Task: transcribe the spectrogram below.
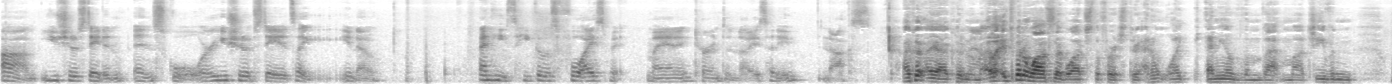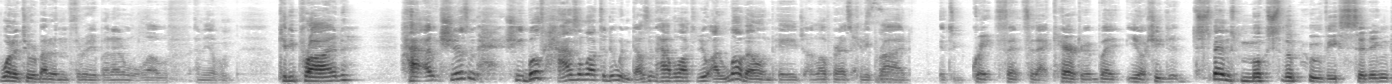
um, "You should have stayed in, in school, or you should have stayed." It's like you know, and he's he goes full ice man and he turns into ice and he knocks. I could, yeah, I couldn't remember. It's been a while since I've watched the first three. I don't like any of them that much. Even one and two are better than three, but I don't love any of them. Kitty Pryde, ha- she doesn't. She both has a lot to do and doesn't have a lot to do. I love Ellen Page. I love her as Kitty Pryde. It's a great fit for that character, but you know she spends most of the movie sitting,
